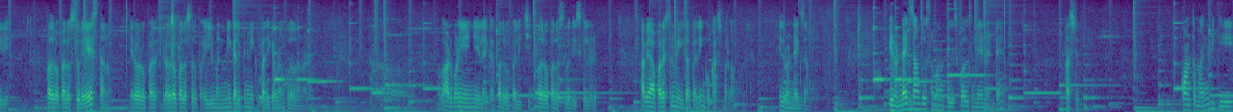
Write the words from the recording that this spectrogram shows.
ఇవి పది రూపాయల వస్తువులే ఇస్తాను. ఇరవై రూపాయలు ఇరవై రూపాయల వస్తువులు ఇవన్నీ కలిపి మీకు పదికి ఇవ్వడం కుదరదన్నాడు. ఆ, వాడు కూడా ఏం చేయలేక పది రూపాయలు ఇచ్చి పది రూపాయల వస్తువులు తీసుకెళ్ళాడు. ఆ వ్యాపారస్తులు మిగతా పది ఇంకో కస్టమర్కి అమ్ముకున్నాడు ఇది రెండు ఎగ్జాంపుల్ ఈ రెండు ఎగ్జాంపుల్స్లో మనం తెలుసుకోవాల్సింది ఏంటంటే ఫస్ట్ ఇది. కొంతమందికి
